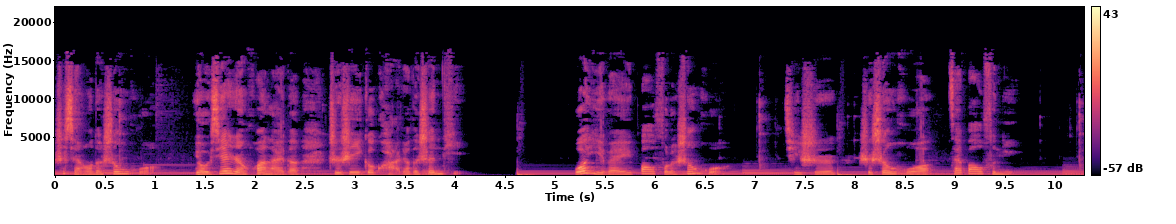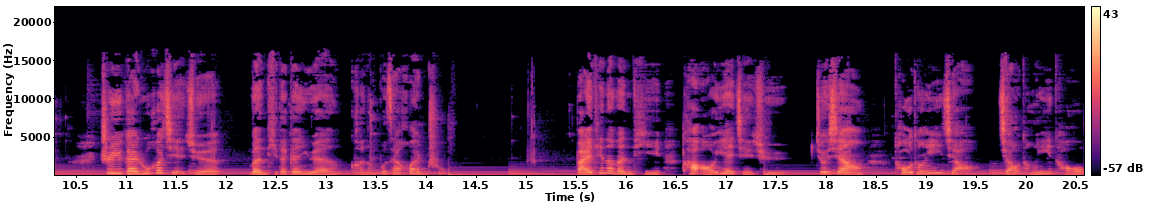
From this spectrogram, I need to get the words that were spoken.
是想要的生活，有些人换来的只是一个垮掉的身体。我以为报复了生活，其实是生活在报复你。至于该如何解决问题的根源，可能不在患处。白天的问题靠熬夜解决，就像头疼医脚，脚疼医头，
